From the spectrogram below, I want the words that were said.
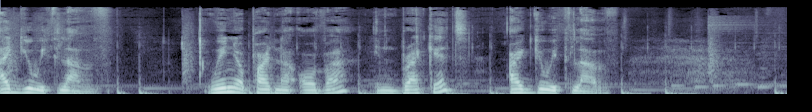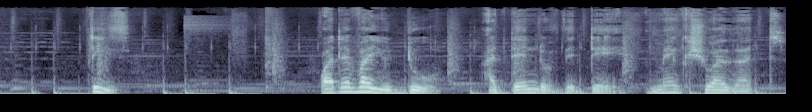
argue with love. Win your partner over, in brackets, argue with love please, whatever you do, at the end of the day, make sure that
